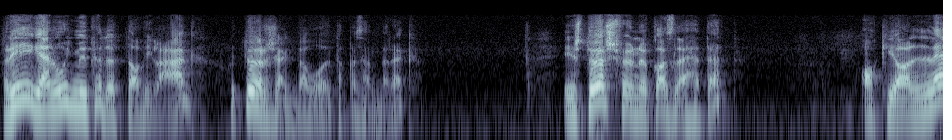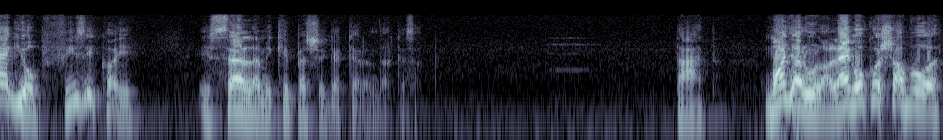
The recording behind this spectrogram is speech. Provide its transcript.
régen úgy működött a világ hogy törzsekben voltak az emberek és törzsfőnök az lehetett aki a legjobb fizikai és szellemi képességekkel rendelkezett. Tehát magyarul a legokosabb volt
